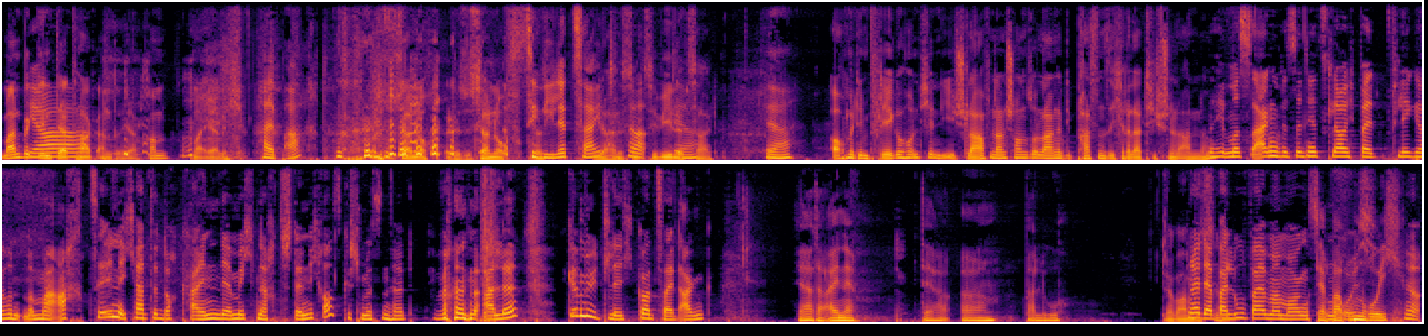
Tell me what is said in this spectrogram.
Wann beginnt Ja. der Tag, Andrea? Komm, mal ehrlich. Halb acht. Das ist ja noch, das ist ja noch. Das ist zivile Zeit. Ja, das ist Ja. eine zivile Ja. Zeit. Ja. Auch mit dem Pflegehundchen, die schlafen dann schon so lange, die passen sich relativ schnell an, ne? Ich muss sagen, wir sind jetzt, glaube ich, bei Pflegehund Nummer 18. Ich hatte doch keinen, der mich nachts ständig rausgeschmissen hat. Die waren alle gemütlich, Gott sei Dank. Ja, der eine, der äh, Balu, Der war ein Ja, der Balu war immer morgens der unruhig. war unruhig. Ja,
